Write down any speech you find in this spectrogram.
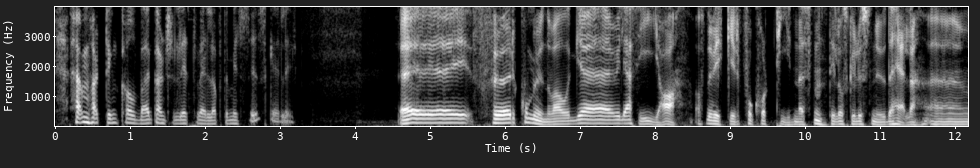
er Martin Kolberg kanskje litt vel optimistisk, eller? Eh, før kommunevalget vil jeg si ja. Altså Det virker for kort tid nesten til å skulle snu det hele. Eh,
